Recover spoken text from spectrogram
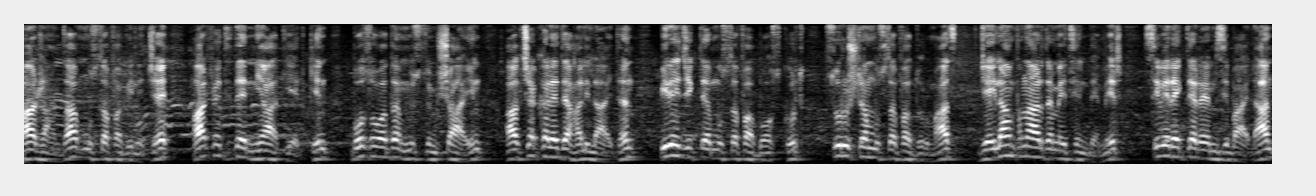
Harran'da Mustafa Binici, Harfeti'de Nihat Yetkin, Bozova'da Müslüm Şahin, Akçakale'de Halil Aydın, Birecik'te Mustafa Bozkurt, Suruç'ta Mustafa Durmaz, Ceylanpınar'da Metin Demir, Siverek'te Remzi Baylan,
